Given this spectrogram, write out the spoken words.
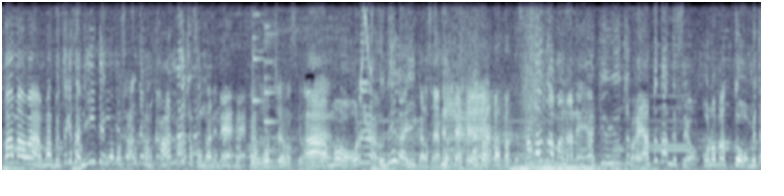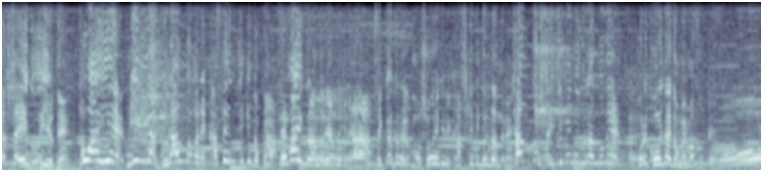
まあまあまあまあぶっちゃけさ2.5も3.5も変わんないでしょそんなにね。って思っちゃいますけどね。ああもう俺ら腕がいいからさやっぱりね。さまざまなね野球 YouTuber がやってたんですよ。このバットめちゃくちゃえぐい言うて。とはいえみんなグラウンドがね河川敷とか狭いグラウンドでやってきたからせっかくもう翔平 TV 貸し切ってくれたんでねちゃんとした一面のグラウンドでこれ超えたいと思いますんで。もお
